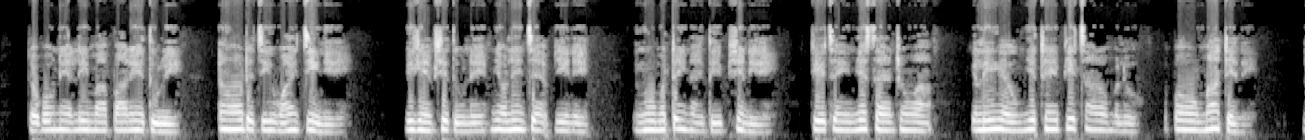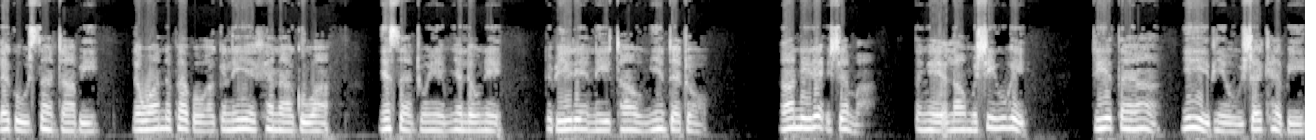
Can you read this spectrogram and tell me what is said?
။ဒေါ်ဘုံနဲ့လှိမပါတဲ့သူတွေအံ့ဩတကြီးဝိုင်းကြည့်နေတယ်။မိခင်ဖြစ်သူနဲ့မျောလင့်ချက်အပြည့်နဲ့ငိုမတိတ်နိုင်သေးဖြစ်နေတယ်။ဒီအချိန်မျက်စံတွန်းကကလေးငယ်ကိုမြစ်ထဲပြစ်ချတော့မလို့အပေါ်မတင်တယ်။လက်ကိုဆန့်ထားပြီးလက်ဝါးနှစ်ဖက်ပေါ်ကကလေးရဲ့ခန္ဓာကိုယ်ကမျက်စံတွန်းရဲ့မျက်လုံးနဲ့တပြေးတဲ့အနေထားကိုမြင့်တက်တော့ငါနေတဲ့အရက်မှာတငယ်အလောင်းမရှိဘူးဟဲ့ဒီအတန်ကညည်ရည်ပြင်ကိုရိုက်ခတ်ပြီး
